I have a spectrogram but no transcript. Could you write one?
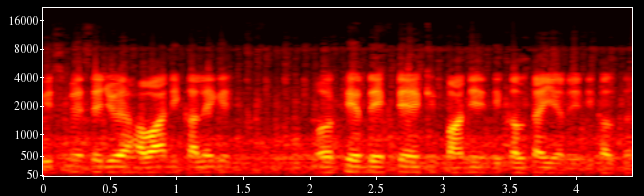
इसमें से जो है हवा निकालेंगे और फिर देखते हैं कि पानी निकलता है या नहीं निकलता।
